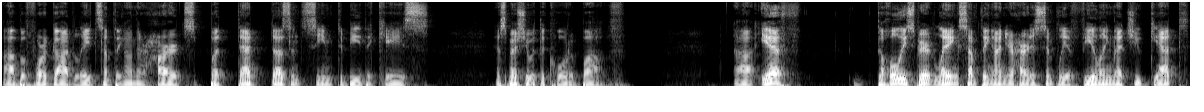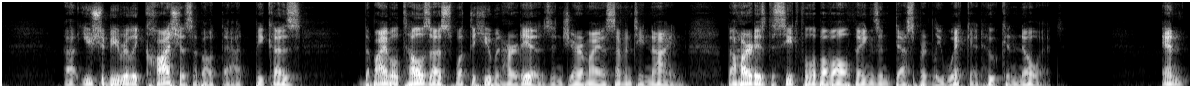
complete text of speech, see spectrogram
uh, before God laid something on their hearts, but that doesn't seem to be the case, especially with the quote above. Uh, if the Holy Spirit laying something on your heart is simply a feeling that you get, uh, you should be really cautious about that because the Bible tells us what the human heart is in Jeremiah 17 9. The heart is deceitful above all things and desperately wicked. Who can know it? And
